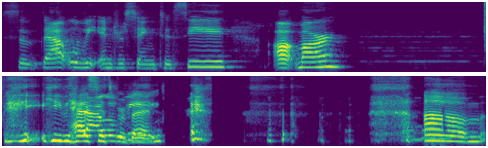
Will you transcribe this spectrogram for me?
So that will be interesting to see. Otmar, he, he has his revenge. um,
